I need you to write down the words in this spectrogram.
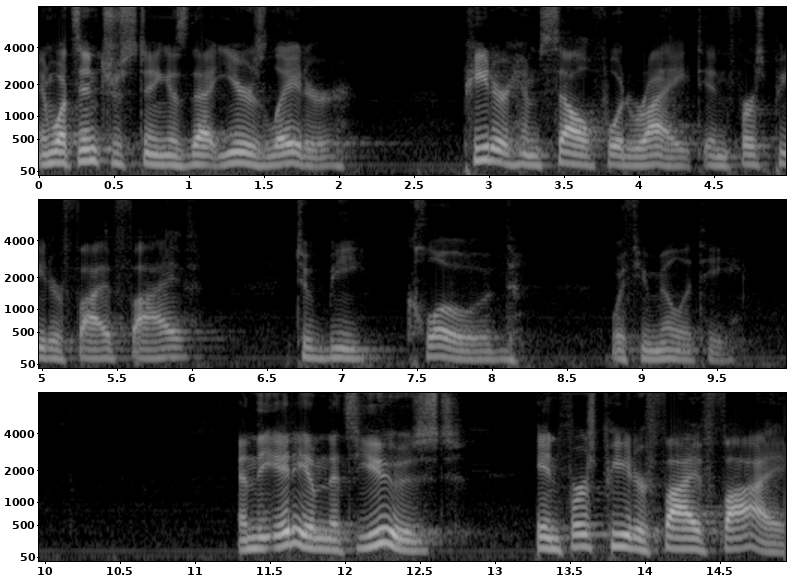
And what's interesting is that years later, Peter himself would write in 1 Peter 5 5 to be clothed with humility. And the idiom that's used in 1 Peter 5 5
